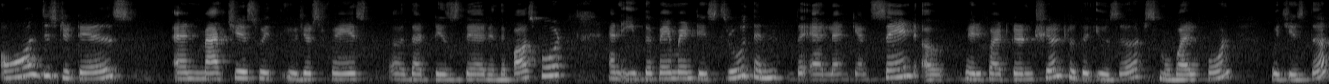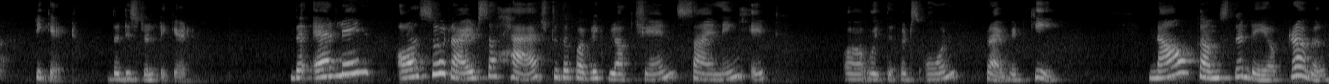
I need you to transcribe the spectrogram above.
all these details and matches with user's face uh, that is there in the passport and if the payment is through then the airline can send a verified credential to the user's mobile phone which is the ticket, the digital ticket. The airline also writes a hash to the public blockchain signing it uh, with its own private key. Now comes the day of travel.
